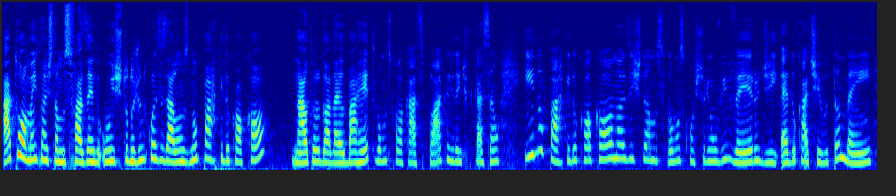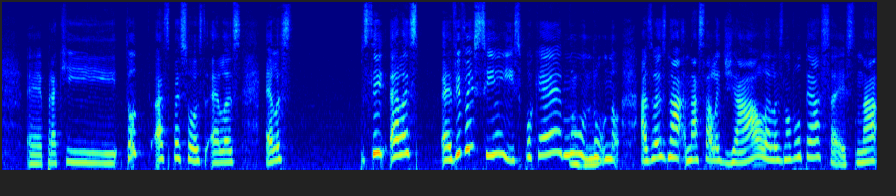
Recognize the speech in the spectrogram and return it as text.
atualmente nós estamos fazendo o estudo junto com esses alunos no Parque do Cocó, na altura do Adair Barreto, vamos colocar as placas de identificação. E no Parque do Cocó nós estamos, vamos construir um viveiro de educativo também, para que todas as pessoas, elas, elas se elas é, vivenciem isso, porque no, no- no- às vezes na, na sala de aula elas não vão ter acesso. Na,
